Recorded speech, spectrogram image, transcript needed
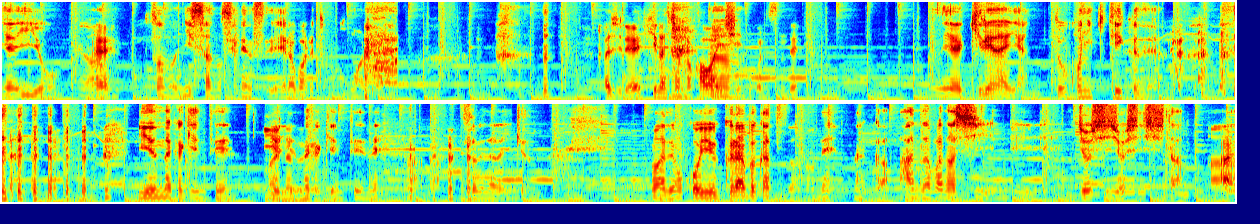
いや、いいよ。え？その日産のセンスで選ばれても困る。マジで？ひなちゃんの可愛いシーンとかに住んで。いや、着れないやん。どこに着ていくのよ。家の中限定？まあ家の中限定ね。まあまあそれならいいけど。まあでもこういうクラブ活動のね、なんか華々しい、えー女子女子した。はいはい。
